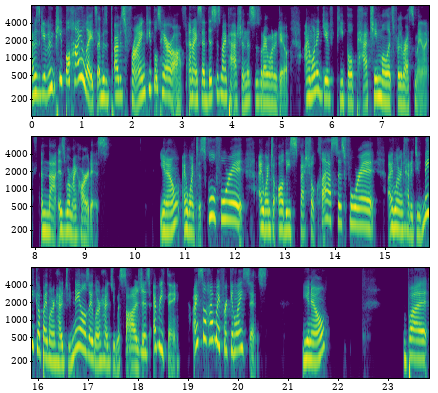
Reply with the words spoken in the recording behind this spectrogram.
I was giving people highlights. I was I was frying people's hair off and I said this is my passion. This is what I want to do. I want to give people patchy mullets for the rest of my life and that is where my heart is. You know, I went to school for it. I went to all these special classes for it. I learned how to do makeup, I learned how to do nails, I learned how to do massages, everything. I still have my freaking license. You know? But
